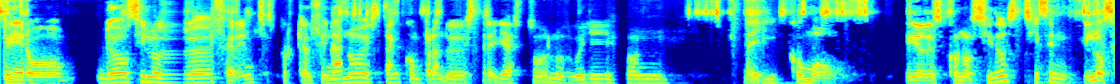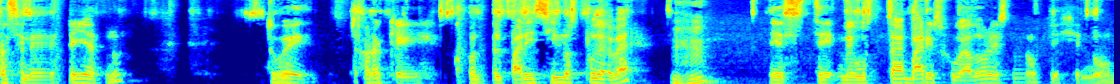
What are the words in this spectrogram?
Pero yo sí los veo diferentes, porque al final no están comprando estrellas, todos los güeyes son ahí como desconocidos y los hacen estrellas, ¿no? Estuve, ahora que contra el París sí los pude ver. Este, me gustan varios jugadores, ¿no? Que dije, no,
